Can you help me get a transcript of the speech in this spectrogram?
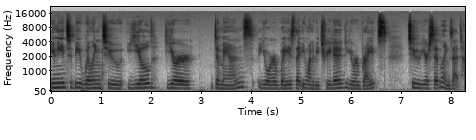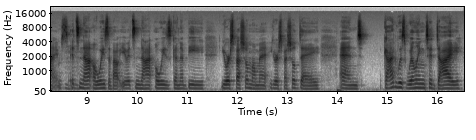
you need to be willing to yield your demands, your ways that you want to be treated, your rights to your siblings at times. Mm-hmm. It's not always about you. It's not always going to be your special moment, your special day. And God was willing to die.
